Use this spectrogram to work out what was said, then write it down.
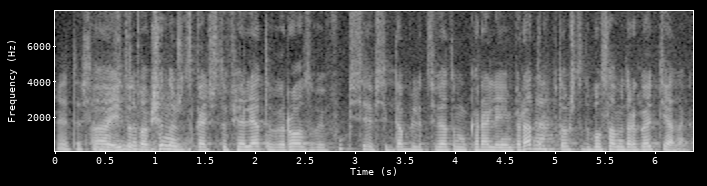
Это все А, И тут вообще нужно сказать, что фиолетовый, розовый, фуксия всегда были цветом королей и императоров, Да. потому что это был самый дорогой оттенок.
